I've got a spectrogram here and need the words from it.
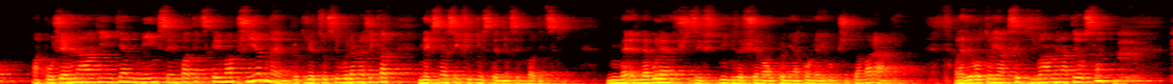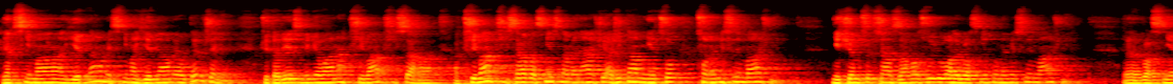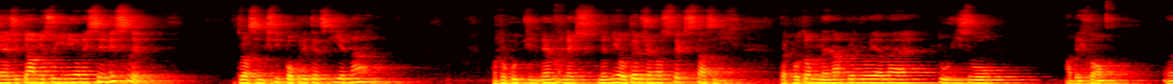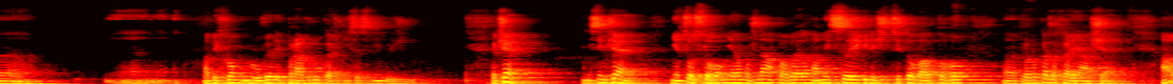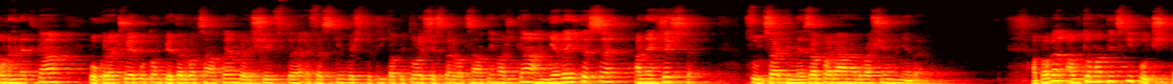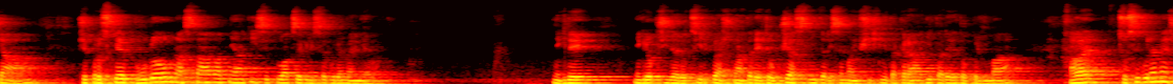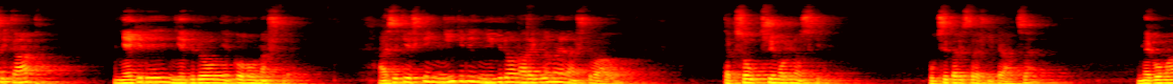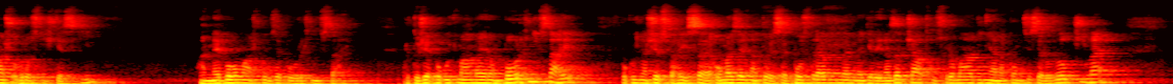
a požehnání těm mým sympatickým a příjemným, protože co si budeme říkat, nejsme si všichni stejně sympatický. Ne, nebudeme mít ze všema úplně jako nejhlubší kamarádi. Ale jde o to, jak se díváme na ty ostatní. Jak s nima jednáme, s nima jednáme otevřeně. Že tady je zmiňována křivá přísaha. A křivá přísaha vlastně znamená, že já říkám něco, co nemyslím vážně. Něčemu se třeba zavazuju, ale vlastně to nemyslím vážně. Eh, vlastně říkám něco jiného, než si myslím. To vlastně určitý pokrytecký jednání. A pokud ne, ne, není otevřenost v těch stazích, tak potom nenaplňujeme tu výzvu, abychom, eh, abychom mluvili pravdu každý se svým blížním. Takže myslím, že něco z toho měl možná Pavel na mysli, když citoval toho eh, proroka Zachariáše. A on hnedka pokračuje potom 25. verši v té Efeským ve 4. kapitole 26. a říká, hněvejte se a nehřešte. Slunce ať nezapadá nad vaším hněvem. A Pavel automaticky počítá, že prostě budou nastávat nějaké situace, kdy se budeme hněvat. Někdy někdo přijde do církve a říká, tady je to úžasný, tady se mají všichni tak rádi, tady je to prýma. Ale co si budeme říkat, někdy někdo někoho naštve. A jestli tě ještě nikdy nikdo na regionu nenaštval, tak jsou tři možnosti. Buď si tady strašně krátce, nebo máš obrovský štěstí, a nebo máš pouze povrchní vztahy. Protože pokud máme jenom povrchní vztahy, pokud naše vztahy se omezejí na to, že se pozdravíme v neděli na začátku schromádění a na konci se rozloučíme,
